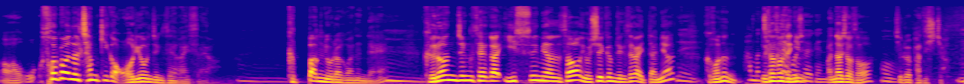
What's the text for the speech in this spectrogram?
어 소변을 참기가 어려운 증세가 있어요. 음. 급박요라고 하는데 음. 그런 증세가 있으면서 요실금 증세가 있다면 네. 그거는 의사 선생님 보셔야겠네요. 만나셔서 어. 치료를 받으시죠. 네.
